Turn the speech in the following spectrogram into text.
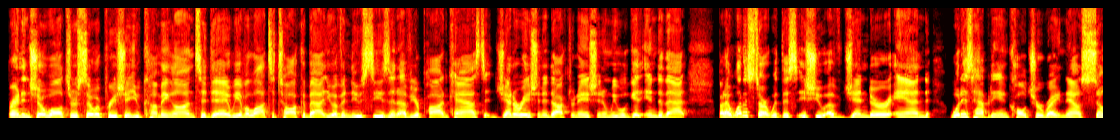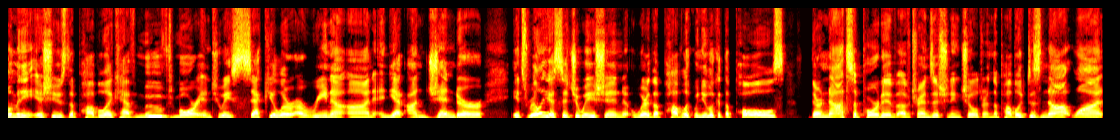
Brandon Showalter, so appreciate you coming on today. We have a lot to talk about. You have a new season of your podcast, Generation Indoctrination, and we will get into that. But I want to start with this issue of gender and what is happening in culture right now. So many issues the public have moved more into a secular arena on. And yet on gender, it's really a situation where the public, when you look at the polls, they're not supportive of transitioning children. The public does not want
